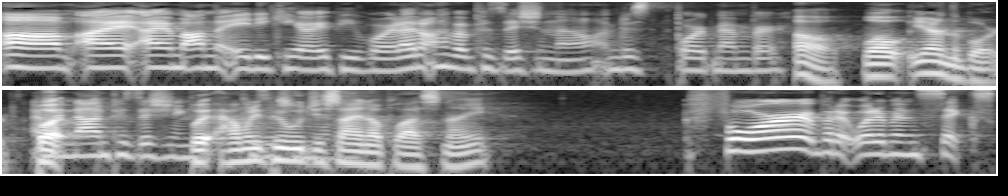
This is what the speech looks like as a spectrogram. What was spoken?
um, I I am on the ADKRP board. I don't have a position though. I'm just board member. Oh, well, you're on the board. I'm a But non-position. but how many people did you sign up last night? Four, but it would have been six.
